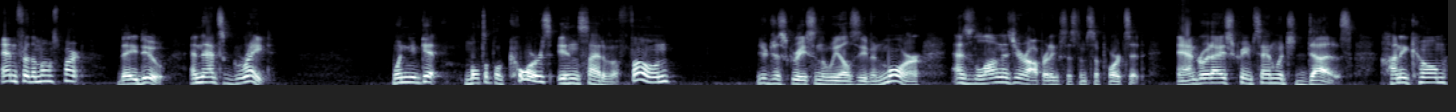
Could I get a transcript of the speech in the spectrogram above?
And for the most part, they do. And that's great. When you get multiple cores inside of a phone, you're just greasing the wheels even more as long as your operating system supports it. Android Ice Cream Sandwich does. Honeycomb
